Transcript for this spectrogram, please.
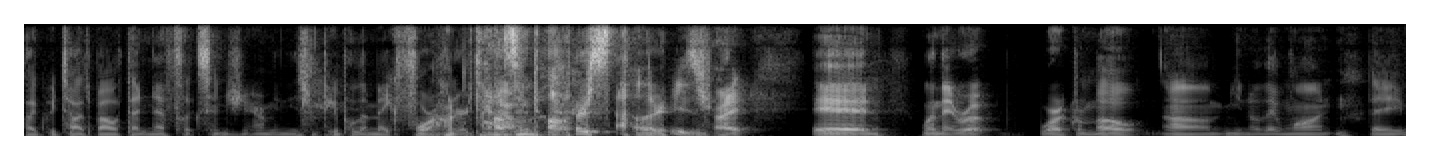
like we talked about with that Netflix engineer, I mean, these are people that make four hundred thousand dollars salaries, right? And when they ro- work remote, um, you know, they want they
